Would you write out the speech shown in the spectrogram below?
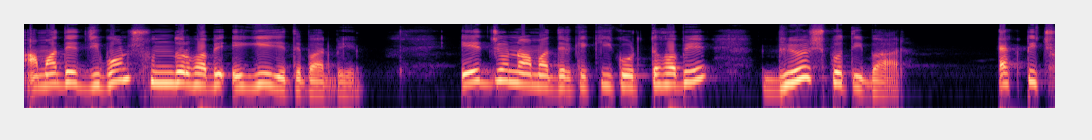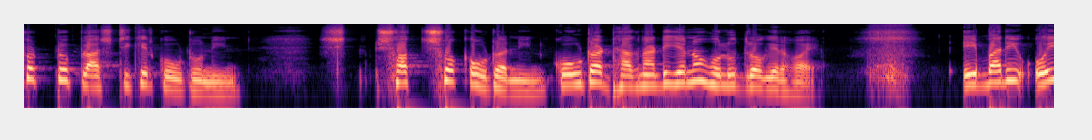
আমাদের জীবন সুন্দরভাবে এগিয়ে যেতে পারবে। এর জন্য আমাদেরকে কি করতে হবে? বৃহস্পতিবার একটি ছোট্ট প্লাস্টিকের কৌটো নিন। স্বচ্ছ কৌটা নিন। কৌটার ঢাকনাটি যেন হলুদ রঙের হয়। এবারই ওই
